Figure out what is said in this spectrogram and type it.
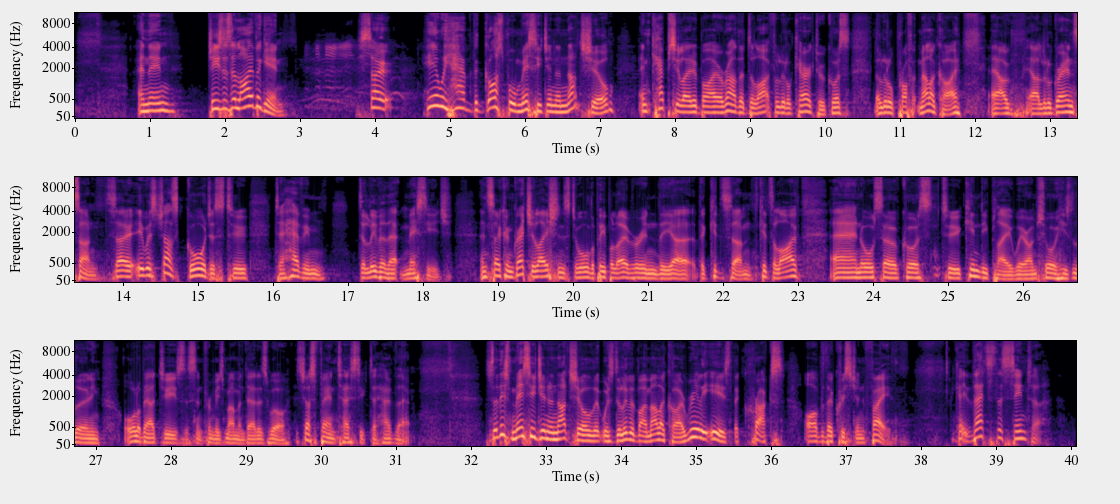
And then Jesus alive again. so here we have the gospel message in a nutshell encapsulated by a rather delightful little character, of course, the little prophet Malachi, our, our little grandson. So it was just gorgeous to, to have him deliver that message. And so, congratulations to all the people over in the uh, the kids um, kids alive, and also, of course, to Kindy Play, where I'm sure he's learning all about Jesus and from his mum and dad as well. It's just fantastic to have that. So, this message in a nutshell that was delivered by Malachi really is the crux of the Christian faith. Okay, that's the center.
